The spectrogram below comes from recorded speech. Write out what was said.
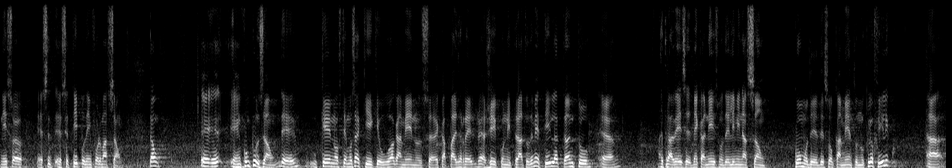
nisso, esse, esse tipo de informação. Então, é, em conclusão, o que nós temos aqui que o OH- é capaz de reagir com nitrato de metila, tanto através de mecanismo de eliminação como de deslocamento nucleofílico. Ah,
